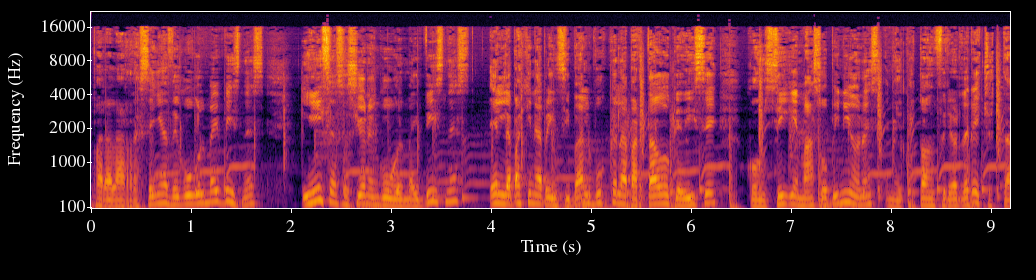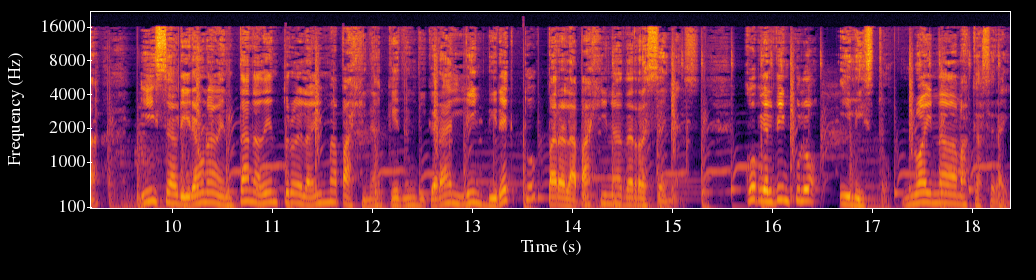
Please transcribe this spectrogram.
para las reseñas de Google My Business, inicia sesión en Google My Business. En la página principal busca el apartado que dice Consigue más opiniones, en el costado inferior derecho está, y se abrirá una ventana dentro de la misma página que te indicará el link directo para la página de reseñas copia el vínculo y listo. No hay nada más que hacer ahí.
